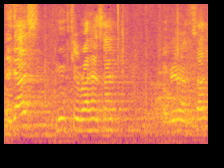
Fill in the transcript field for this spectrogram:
Hey guys, move to your right hand side. Over here on the side.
